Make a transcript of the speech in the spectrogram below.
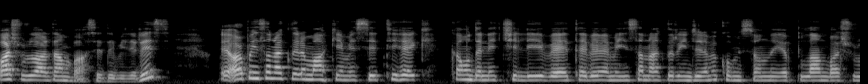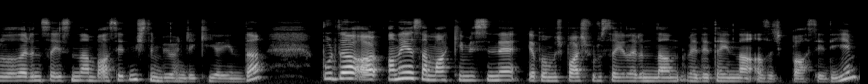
başvurulardan bahsedebiliriz. E, Avrupa İnsan Hakları Mahkemesi, TİHEK, Kamu Denetçiliği ve TBMM İnsan Hakları İnceleme Komisyonu'na yapılan başvuruların sayısından bahsetmiştim bir önceki yayında. Burada Anayasa Mahkemesi'ne yapılmış başvuru sayılarından ve detayından azıcık bahsedeyim.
